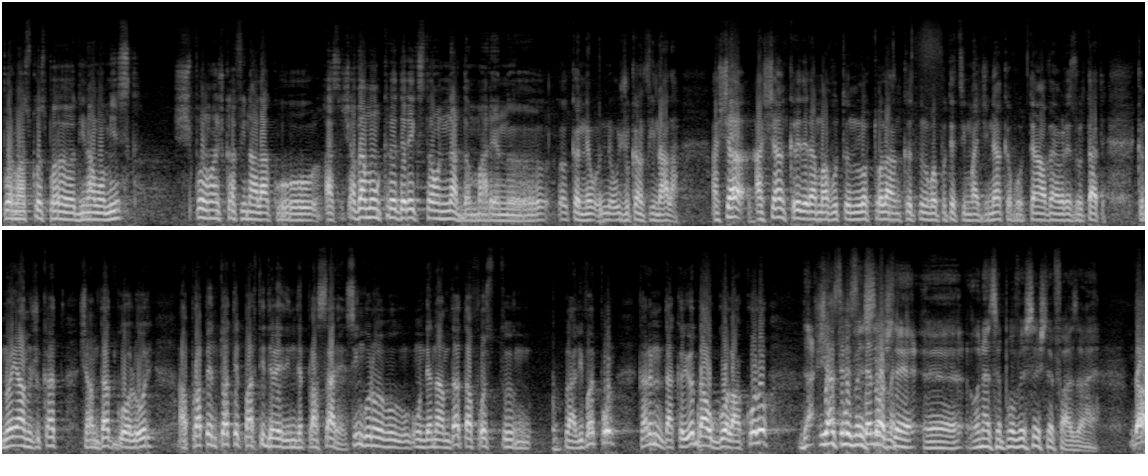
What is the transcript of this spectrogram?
Pe urmă am scos pe Dinamo Minsk. Și pe urmă am jucat finala cu asta. Și aveam o încredere extraordinar de mare în, uh, că ne, ne jucăm finala. Așa, așa încredere am avut în lotul ăla încât nu vă puteți imagina că puteam avea rezultate. Că noi am jucat și am dat goluri aproape în toate partidele din deplasare. Singurul unde n-am dat a fost în, la Liverpool, care dacă eu dau gol acolo, Da, ea șansele sunt enorme. povestește, uh, Onea se povestește faza aia. Da,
